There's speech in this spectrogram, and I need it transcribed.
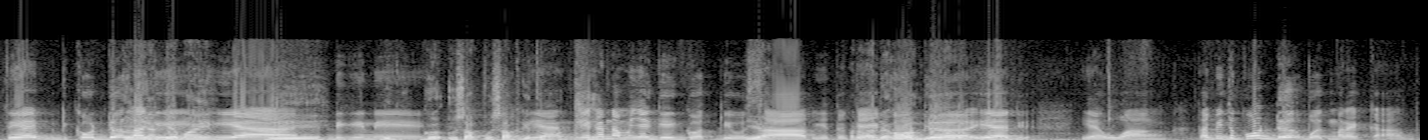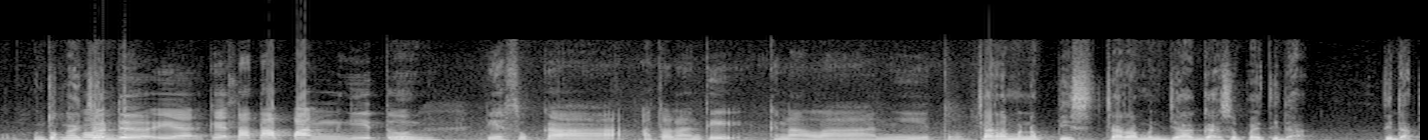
dia dikode Ini lagi. yang dia main, iya di- di, gini. di usap-usap gitu, Iya, dia kan namanya gegot diusap gitu. Padahal kayak kode dalamnya, ya kan? di, ya uang. Tapi itu kode buat mereka bu. Untuk ngajak. kode ya kayak tatapan gitu. Hmm. dia suka atau nanti kenalan gitu. Cara menepis, cara menjaga supaya tidak tidak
